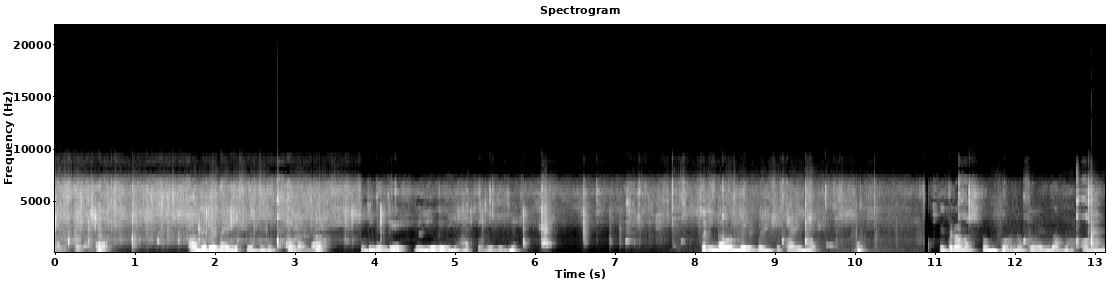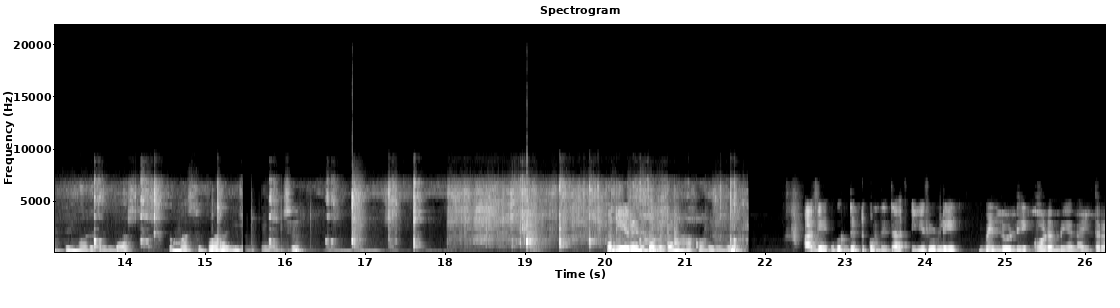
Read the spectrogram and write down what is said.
ಮಾಡ್ಕೊಳ್ಳೋಣ. ಆಮೇಲೆ ನೈಸಾಗಿ ರುಬ್ಕೊಳ್ಳೋಣ. ಒಂದು ಗಡ್ಡೆ ಬೆಳ್ಳುಳ್ಳಿಯನ್ನು ಹಾಕೊಂಡಿದ್ದೀನಿ ಚೆಂದ ಒಂದು ಎರಡು ನಿಮಿಷ ಫ್ರೈ ಮಾಡ್ಕೊಳ್ಳೋಣ ಈ ಥರ ಮಶ್ರೂಮ್ ಕುರ್ಮಕ್ಕೆ ಎಲ್ಲ ಹುರ್ಕೊಂಡು ರುಬ್ಬಿ ಮಾಡೋದ್ರಿಂದ ತುಂಬ ಸೂಪರ್ ಆಗಿರುತ್ತೆ ರುಚಿ. ನಾನು ಎರಡು ಟೊಮೆಟೊನ ಹಾಕೊಂಡಿದ್ದೀನಿ. ಹಾಗೆ ಹುರಿದಿಟ್ಕೊಂಡಿದ್ದ ಈರುಳ್ಳಿ, ಬೆಳ್ಳುಳ್ಳಿ, ಗೋಡಂಬಿಯನ್ನು ಈ ಥರ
